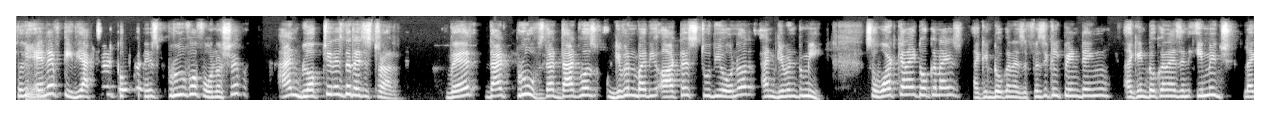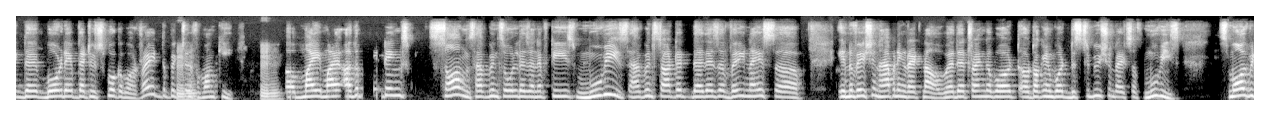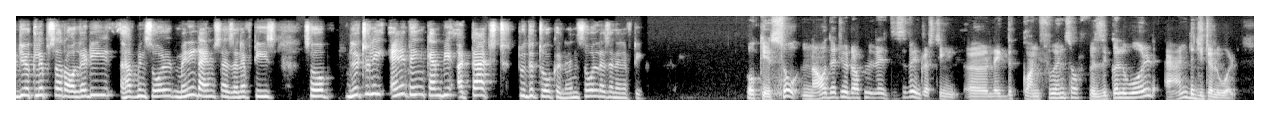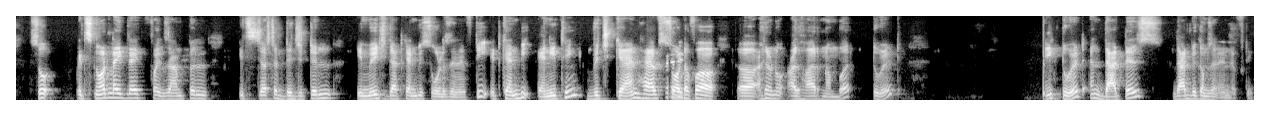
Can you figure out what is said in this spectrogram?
So the Hmm. NFT, the actual token, is proof of ownership, and blockchain is the registrar, where that proves that that was given by the artist to the owner and given to me. So what can I tokenize? I can tokenize a physical painting. I can tokenize an image like the Bored Ape that you spoke about, right? The picture of a monkey. Mhm. Uh, my my other paintings, songs have been sold as NFTs. Movies have been started. There's a very nice uh, innovation happening right now where they're trying about uh, talking about distribution rights of movies. Small video clips are already have been sold many times as NFTs. So literally anything can be attached to the token and sold as an NFT. Okay, so now that you're talking, this is very interesting. Uh, like the confluence of physical world and digital world. So it's not like like for example, it's just a digital image that can be sold as an NFT. It can be anything which can have sort of a uh, I don't know Aadhaar number to it, to it, and that is that becomes an NFT.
